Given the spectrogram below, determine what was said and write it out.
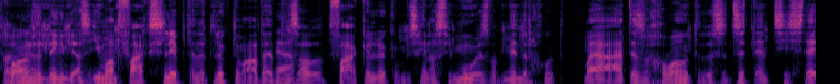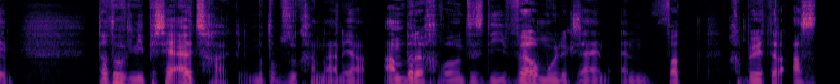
dat gewoon zo'n dingen die als iemand vaak slipt en het lukt hem altijd, Ja. dan zal het vaker lukken. Misschien als hij moe is, wat minder goed. Maar ja, het is een gewoonte, dus het zit in het systeem. Dat hoef ik niet per se uit te schakelen. Ik moet op zoek gaan naar ja, andere gewoontes die wel moeilijk zijn. En wat gebeurt er als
